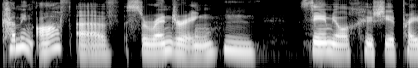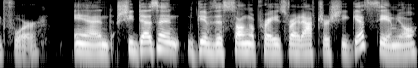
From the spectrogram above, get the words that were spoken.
coming off of surrendering hmm. Samuel who she had prayed for and she doesn't give this song of praise right after she gets Samuel.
